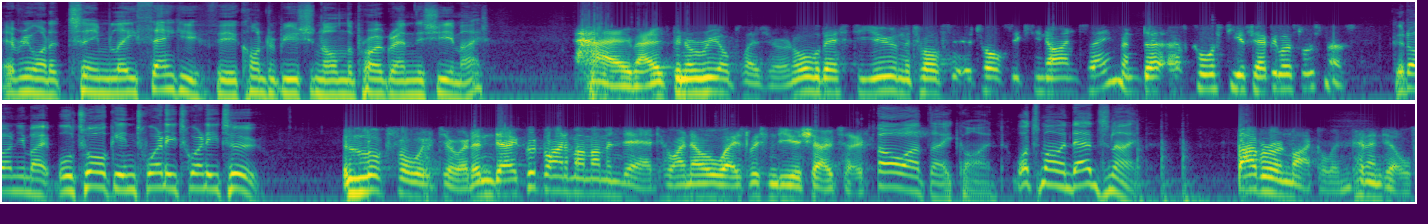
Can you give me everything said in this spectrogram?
everyone at Team Leigh, thank you for your contribution on the program this year, mate. Hey, mate, it's been a real pleasure, and all the best to you and the 12, 1269 team, and uh, of course to your fabulous listeners. Good on you, mate. We'll talk in 2022. Look forward to it, and uh, goodbye to my mum and dad, who I know always listen to your show too. Oh, aren't they kind? What's mum and dad's name? Barbara and Michael in Pennant Hills.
